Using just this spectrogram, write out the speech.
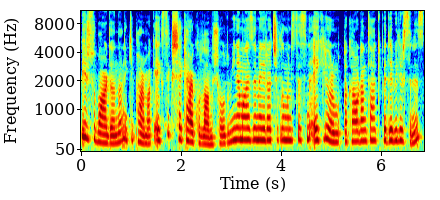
bir su bardağından iki parmak eksik şeker kullanmış oldum. Yine malzemeleri açıklama listesine ekliyorum. Mutlaka oradan takip edebilirsiniz.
